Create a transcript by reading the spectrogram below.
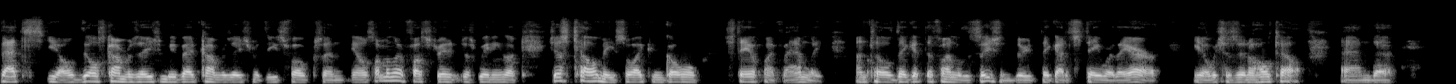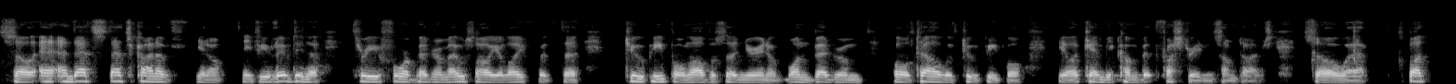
that's you know those conversations we've had conversation with these folks and you know some of them are frustrated just waiting look just tell me so i can go stay with my family until they get the final decision. They they got to stay where they are you know which is in a hotel. And uh, so and, and, that's that's kind of you know if you lived in a three or four bedroom house all your life with uh, two people and all of a sudden you're in a one bedroom hotel with two people you know it can become a bit frustrating sometimes. So uh, but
